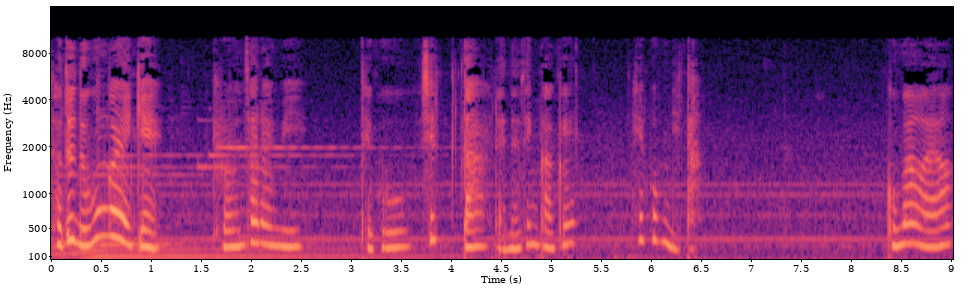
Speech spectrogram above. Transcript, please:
저도 누군가에게 그런 사람이 되고 싶다라는 생각을 해봅니다. 고마워요.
